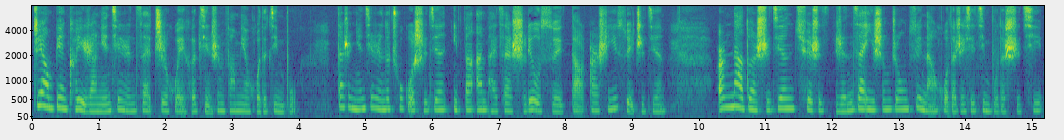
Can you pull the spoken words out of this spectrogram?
这样便可以让年轻人在智慧和谨慎方面获得进步。但是，年轻人的出国时间一般安排在十六岁到二十一岁之间，而那段时间却是人在一生中最难获得这些进步的时期。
